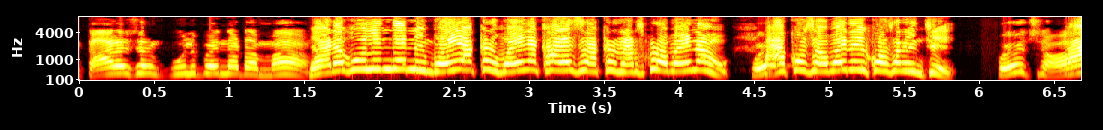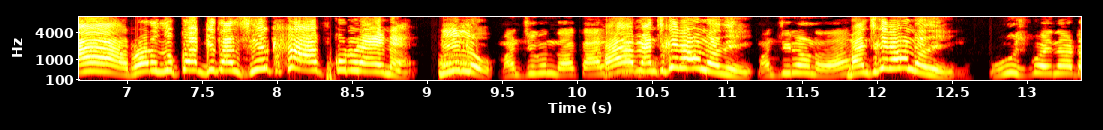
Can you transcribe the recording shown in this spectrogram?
కాళేశ్వరం కూలిపోయిందట అమ్మా. ఎడగూలింది నేను పోయి అక్కడ పోయిన కాలేసి అక్కడ నడుచుకుంటా పోయినాం పోయి- ఆ కోసం పోయిన ఈ కోసం నుంచి. రెండు సీరికి ఆపుకున్నాడు ఆయన. నీళ్ళు మంచిగుందా కాళేశ్వరం? మంచిగానే ఉన్నది. మంచిగా ఉన్నదా? మంచిగానే ఉన్నది. ఊసిపోయిందట.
